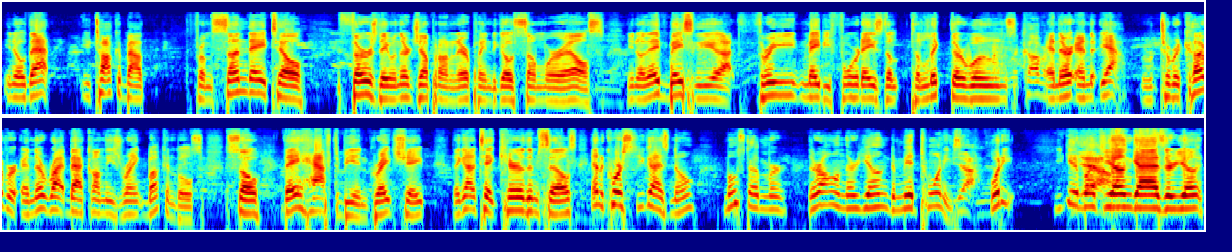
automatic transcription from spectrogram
you know that you talk about from Sunday till Thursday when they're jumping on an airplane to go somewhere else. You know, they've basically got three, maybe four days to, to lick their wounds, Recover. and they're and yeah, to recover, and they're right back on these ranked bucking bulls. So they have to be in great shape. They got to take care of themselves, and of course, you guys know most of them are they're all in their young to mid twenties. Yeah. What do you? You get a bunch of young guys. They're young.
